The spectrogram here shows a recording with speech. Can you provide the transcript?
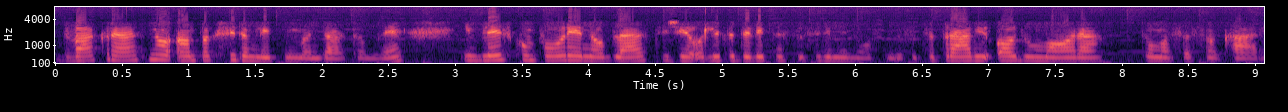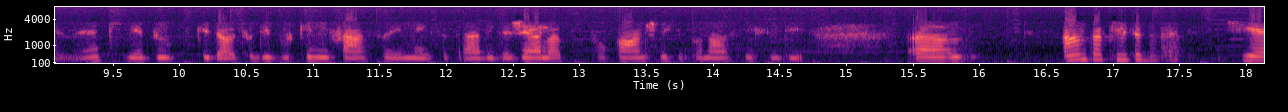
dvakratno, ampak sedemletnim mandatom. Ne? In Blaise Compaore je na oblasti že od leta 1987, se pravi od umora Tomasa Sankare, ki je bil, ki je dal tudi Burkini Faso ime, se pravi država pokončnih in ponosnih ljudi. Um, ampak leta 2000 je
